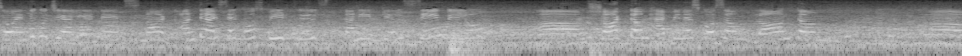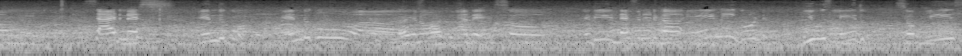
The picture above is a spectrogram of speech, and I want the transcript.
so ఎందుకు చేయాలి అంటే ఇట్స్ నాట్ అంటే I said no speed kills కానీ ఇట్ కిల్స్ సేమ్ వేలో షార్ట్ టర్మ్ హ్యాపీనెస్ కోసం లాంగ్ టర్మ్ సాడ్నెస్ ఎందుకు ఎందుకు యూనో అదే. సో ఇది డెఫినెట్గా ఏమీ గుడ్ యూజ్ లేదు. సో ప్లీజ్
